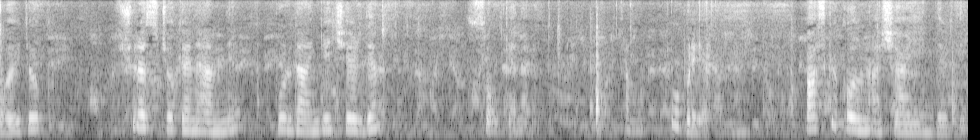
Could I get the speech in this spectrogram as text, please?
koyduk. Şurası çok önemli. Buradan geçirdim. Sol kenara. Tamam. Bu buraya kadar. Baskı kolunu aşağıya indirdik.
